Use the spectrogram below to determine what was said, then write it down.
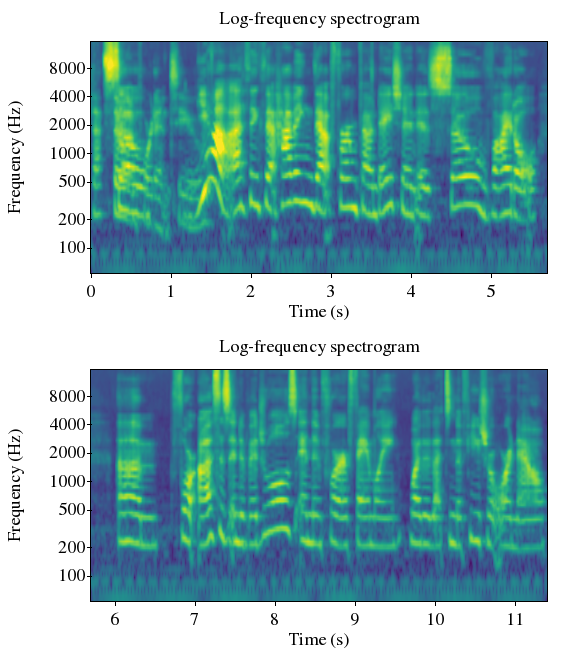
That's so, So, important too. Yeah, I think that having that firm foundation is so vital um, for us as individuals and then for our family, whether that's in the future or now.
